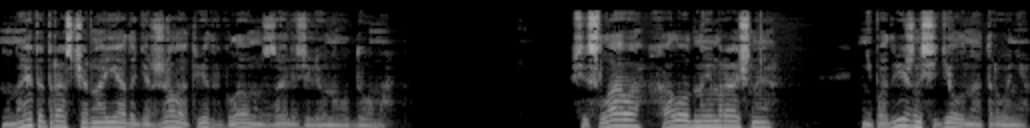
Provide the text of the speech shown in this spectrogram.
Но на этот раз Чернояда держал ответ в главном зале Зеленого дома. Всеслава, холодная и мрачная, неподвижно сидела на троне,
